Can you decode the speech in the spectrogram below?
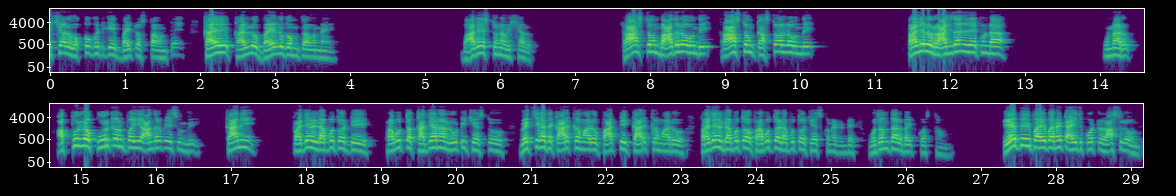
విషయాలు ఒక్కొక్కటికి బయట వస్తూ ఉంటే కై కళ్ళు బయలు గమ్ముతూ ఉన్నాయి. బాధేస్తున్న విషయాలు. రాష్ట్రం బాధలో ఉంది రాష్ట్రం కష్టాల్లో ఉంది. ప్రజలు రాజధాని లేకుండా ఉన్నారు. అప్పుల్లో కూరుకొని పోయి ఆంధ్రప్రదేశ్ ఉంది. కానీ ప్రజల డబ్బుతోటి ప్రభుత్వ ఖజానాను లూటీ చేస్తూ వ్యక్తిగత కార్యక్రమాలు పార్టీ కార్యక్రమాలు ప్రజల డబ్బుతో ప్రభుత్వ డబ్బుతో చేసుకున్నటువంటి ఉదంతాలు బయటకు వస్తూ ఉన్నాయి. ఏపీ ఫైబర్ అనేది ఐదు కోట్ల రాసులో ఉంది.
